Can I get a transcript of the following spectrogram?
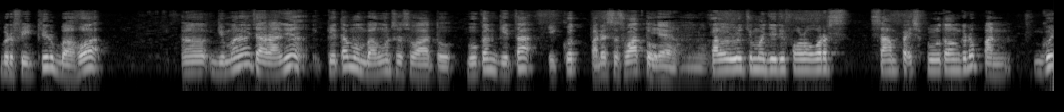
berpikir bahwa eh, gimana caranya kita membangun sesuatu, bukan kita ikut pada sesuatu. Iya. Kalau lu cuma jadi followers sampai 10 tahun ke depan, gue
